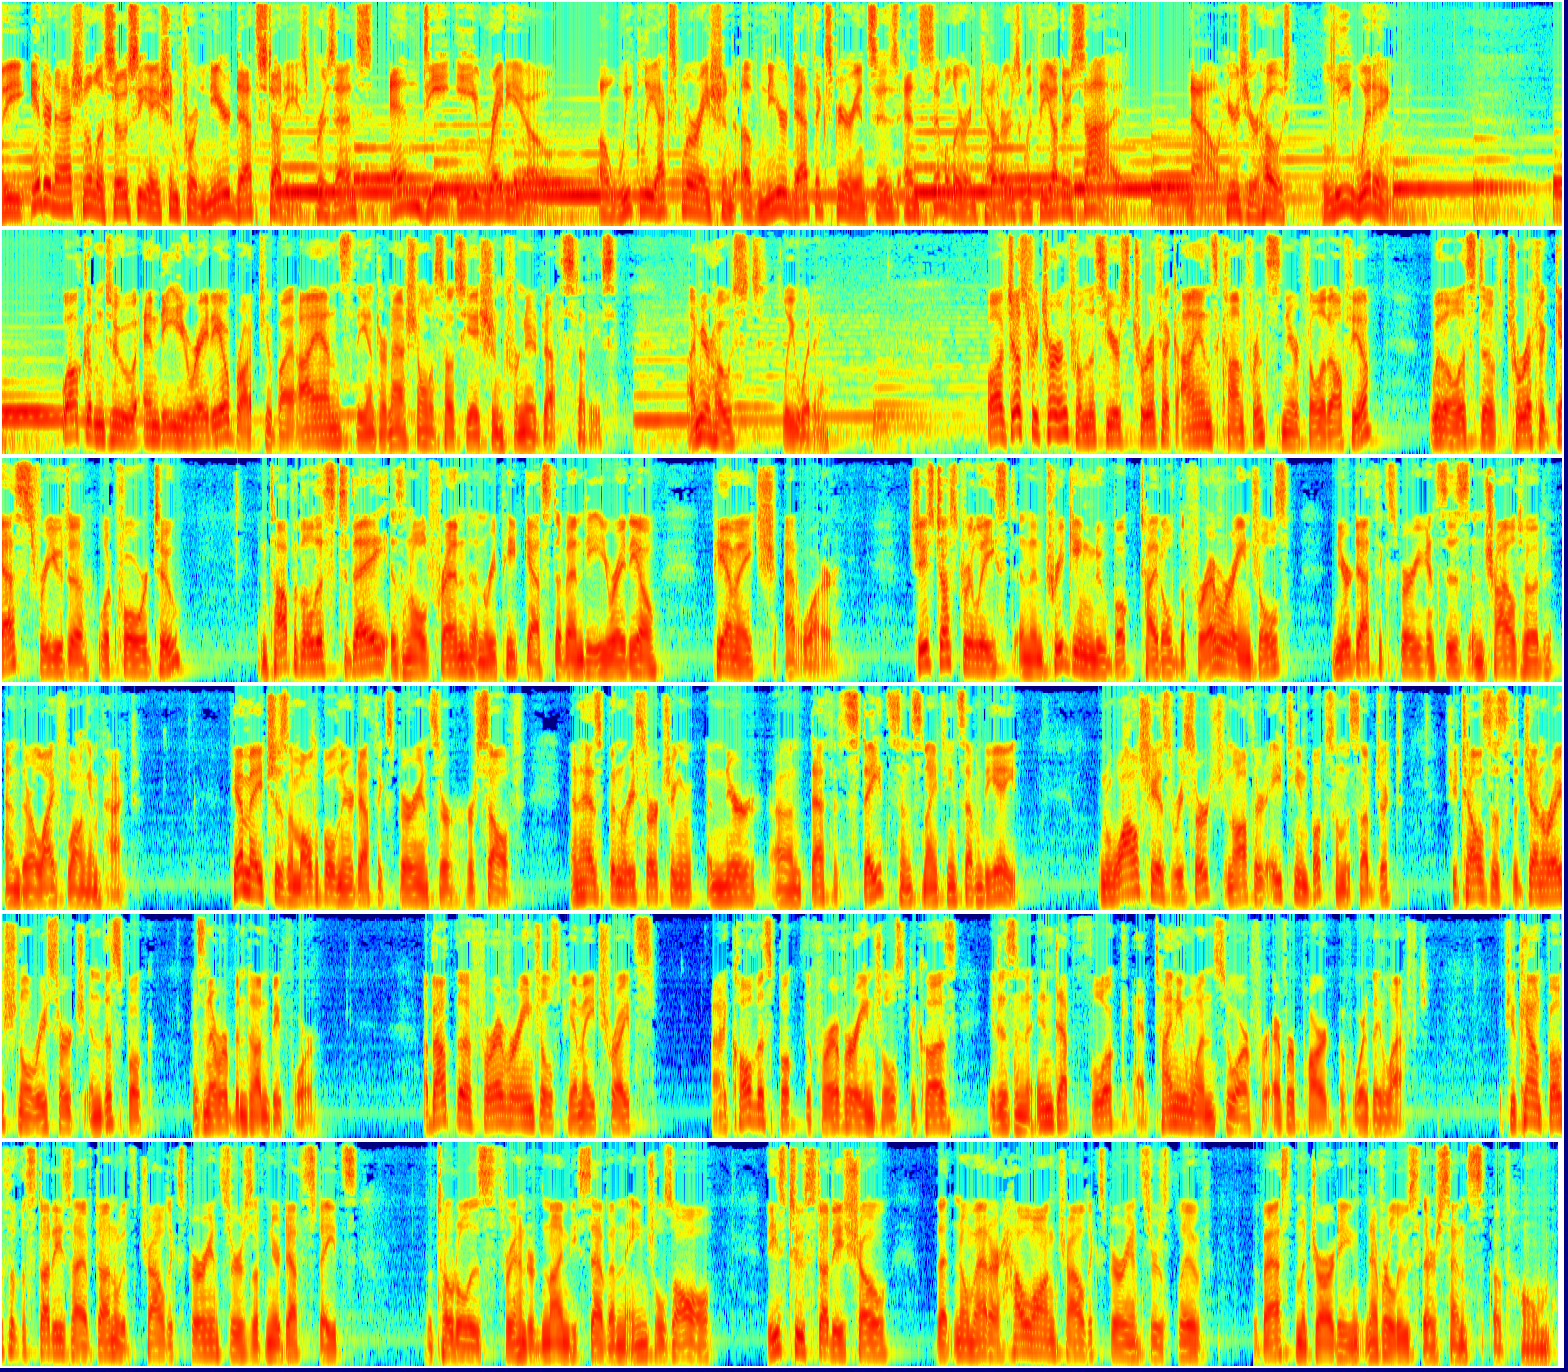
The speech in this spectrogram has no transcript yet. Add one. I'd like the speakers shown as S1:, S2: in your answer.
S1: The International Association for Near Death Studies presents NDE Radio, a weekly exploration of near death experiences and similar encounters with the other side. Now, here's your host, Lee Witting.
S2: Welcome to NDE Radio, brought to you by IANDS, the International Association for Near Death Studies. I'm your host, Lee Witting. Well, I've just returned from this year's terrific IANDS conference near Philadelphia with a list of terrific guests for you to look forward to. And top of the list today is an old friend and repeat guest of NDE Radio, PMH Atwater. She's just released an intriguing new book titled The Forever Angels, near-death experiences in childhood and their lifelong impact. PMH is a multiple near-death experiencer herself and has been researching near-death uh, states since 1978. And while she has researched and authored 18 books on the subject, she tells us the generational research in this book has never been done before. About the Forever Angels, PMH writes, I call this book The Forever Angels because it is an in-depth look at tiny ones who are forever part of where they left. If you count both of the studies I have done with child experiencers of near-death states, the total is 397, angels all. These two studies show that no matter how long child experiencers live, the vast majority never lose their sense of home.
